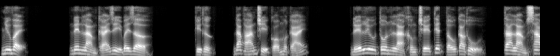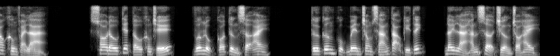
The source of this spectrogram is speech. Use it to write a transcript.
Như vậy, nên làm cái gì bây giờ? Kỳ thực, đáp án chỉ có một cái. Đế lưu tôn là khống chế tiết tấu cao thủ, ta làm sao không phải là. So đấu tiết tấu khống chế, Vương Lục có từng sợ ai. Từ cương cục bên trong sáng tạo kỳ tích, đây là hắn sở trường cho hay.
